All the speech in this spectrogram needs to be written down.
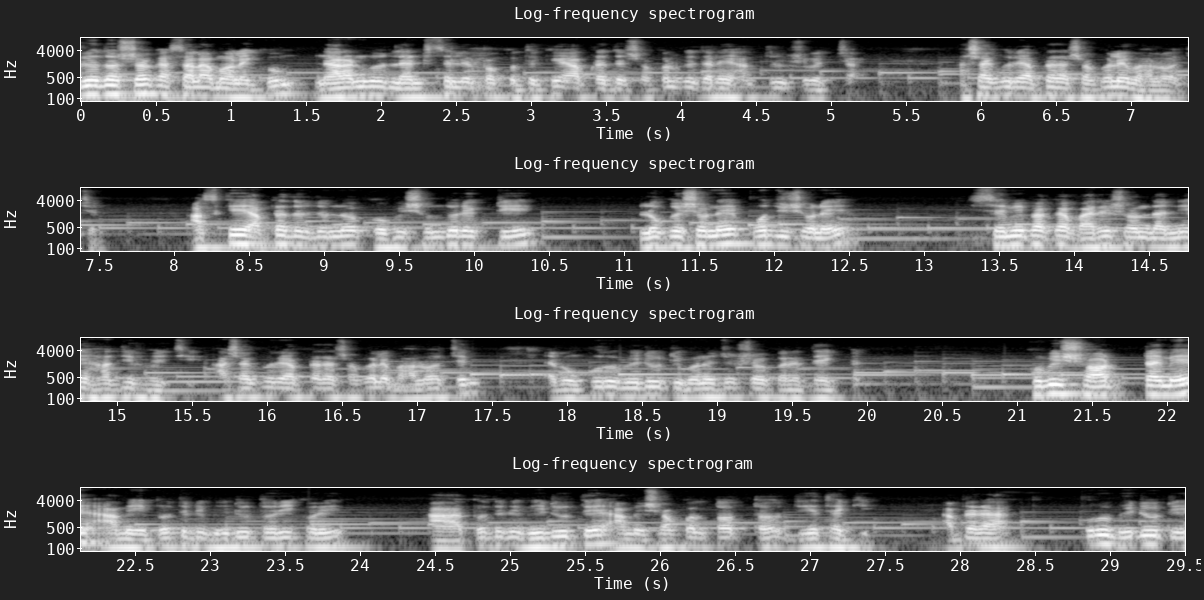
প্রিয় দর্শক, আসসালামু আলাইকুম। নারায়ণগঞ্জ ল্যান্ডসেলের পক্ষ থেকে আপনাদের সকলকে জানাই আন্তরিক শুভেচ্ছা। আশা করি আপনারা সকলে ভালো আছেন। আজকে আপনাদের জন্য খুবই সুন্দর একটি লোকেশনে, পজিশনে সেমি পাকা বাড়ির সন্ধান নিয়ে হাজির হয়েছি। আশা করি আপনারা সকলে ভালো আছেন এবং পুরো ভিডিওটি মনোযোগ সহকারে দেখবেন। খুবই শর্ট টাইমে আমি প্রতিটি ভিডিও তৈরি করি আর প্রতিটি ভিডিওতে আমি সকল তথ্য দিয়ে থাকি। আপনারা পুরো ভিডিওটি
